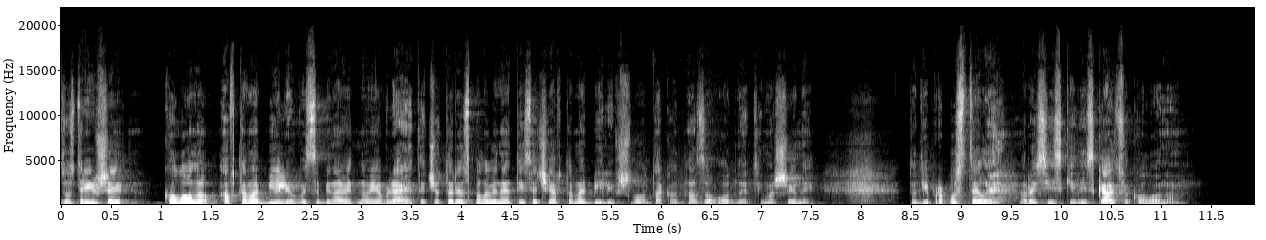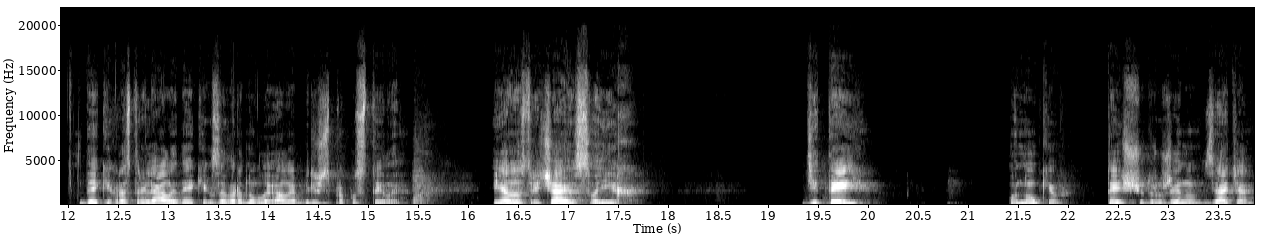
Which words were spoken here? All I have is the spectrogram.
Зустрівши колону автомобілів, ви собі навіть не уявляєте, 4,5 тисячі автомобілів йшло так одна за одною ці машини. Тоді пропустили російські війська цю колону. Деяких розстріляли, деяких завернули, але більшість пропустили. І я зустрічаю своїх дітей, онуків, тещу, дружину, зятя,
